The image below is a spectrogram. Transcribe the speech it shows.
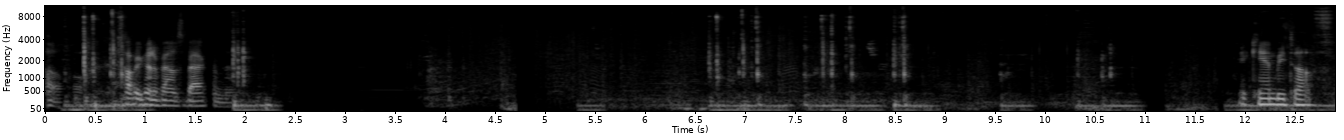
Oh, how are we gonna bounce back from that? It can be tough.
